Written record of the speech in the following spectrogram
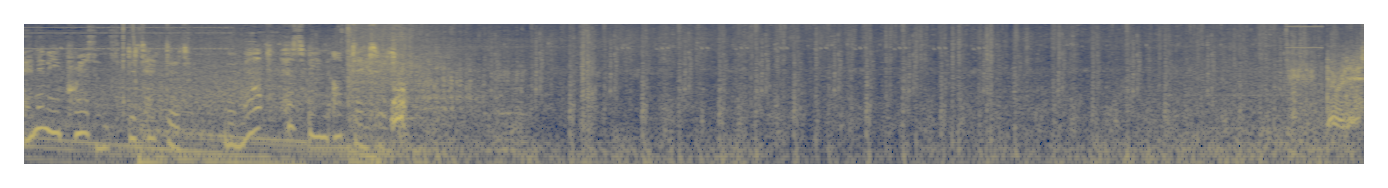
Enemy presence detected. The map has been updated. There it is.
